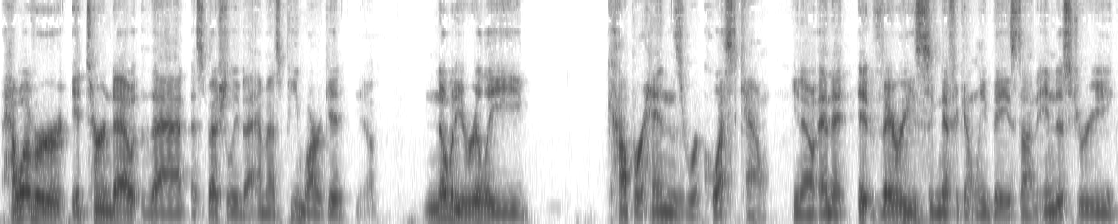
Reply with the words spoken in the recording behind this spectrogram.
however, it turned out that especially the MSP market, you know, nobody really comprehends request count you know, and it, it varies significantly based on industry,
